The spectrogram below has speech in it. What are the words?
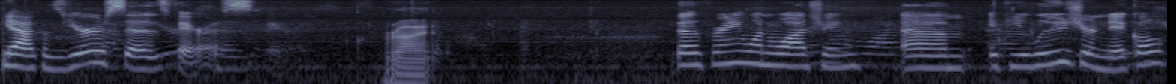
Yeah, because yours says Ferrous. Right. So for anyone watching, um, if you lose your nickel,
